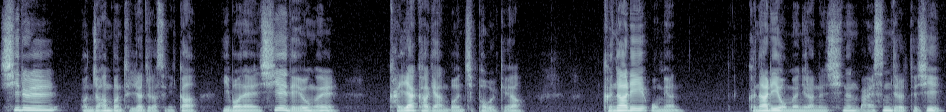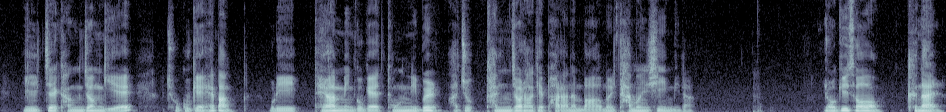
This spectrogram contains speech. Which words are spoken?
시를 먼저 한번 들려드렸으니까 이번엔 시의 내용을 간략하게 한번 짚어볼게요. 그날이 오면, 그날이 오면이라는 시는 말씀드렸듯이 일제 강점기에 조국의 해방, 우리 대한민국의 독립을 아주 간절하게 바라는 마음을 담은 시입니다. 여기서 그날,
